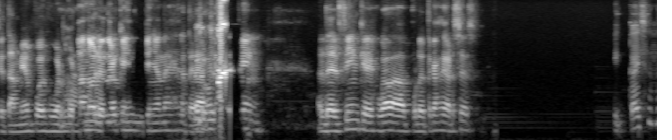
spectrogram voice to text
que también puede jugar por... Ah, no, Leonel Qui- Quiñones es lateral. El Delfín, el Delfín que jugaba por detrás de Garcés. ¿Y Kaiser?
